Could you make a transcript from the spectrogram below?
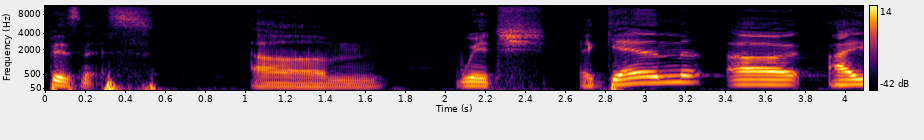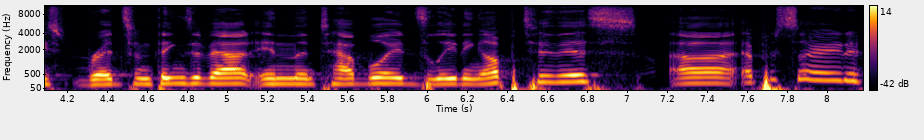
business, um, which again, uh, I read some things about in the tabloids leading up to this uh, episode,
